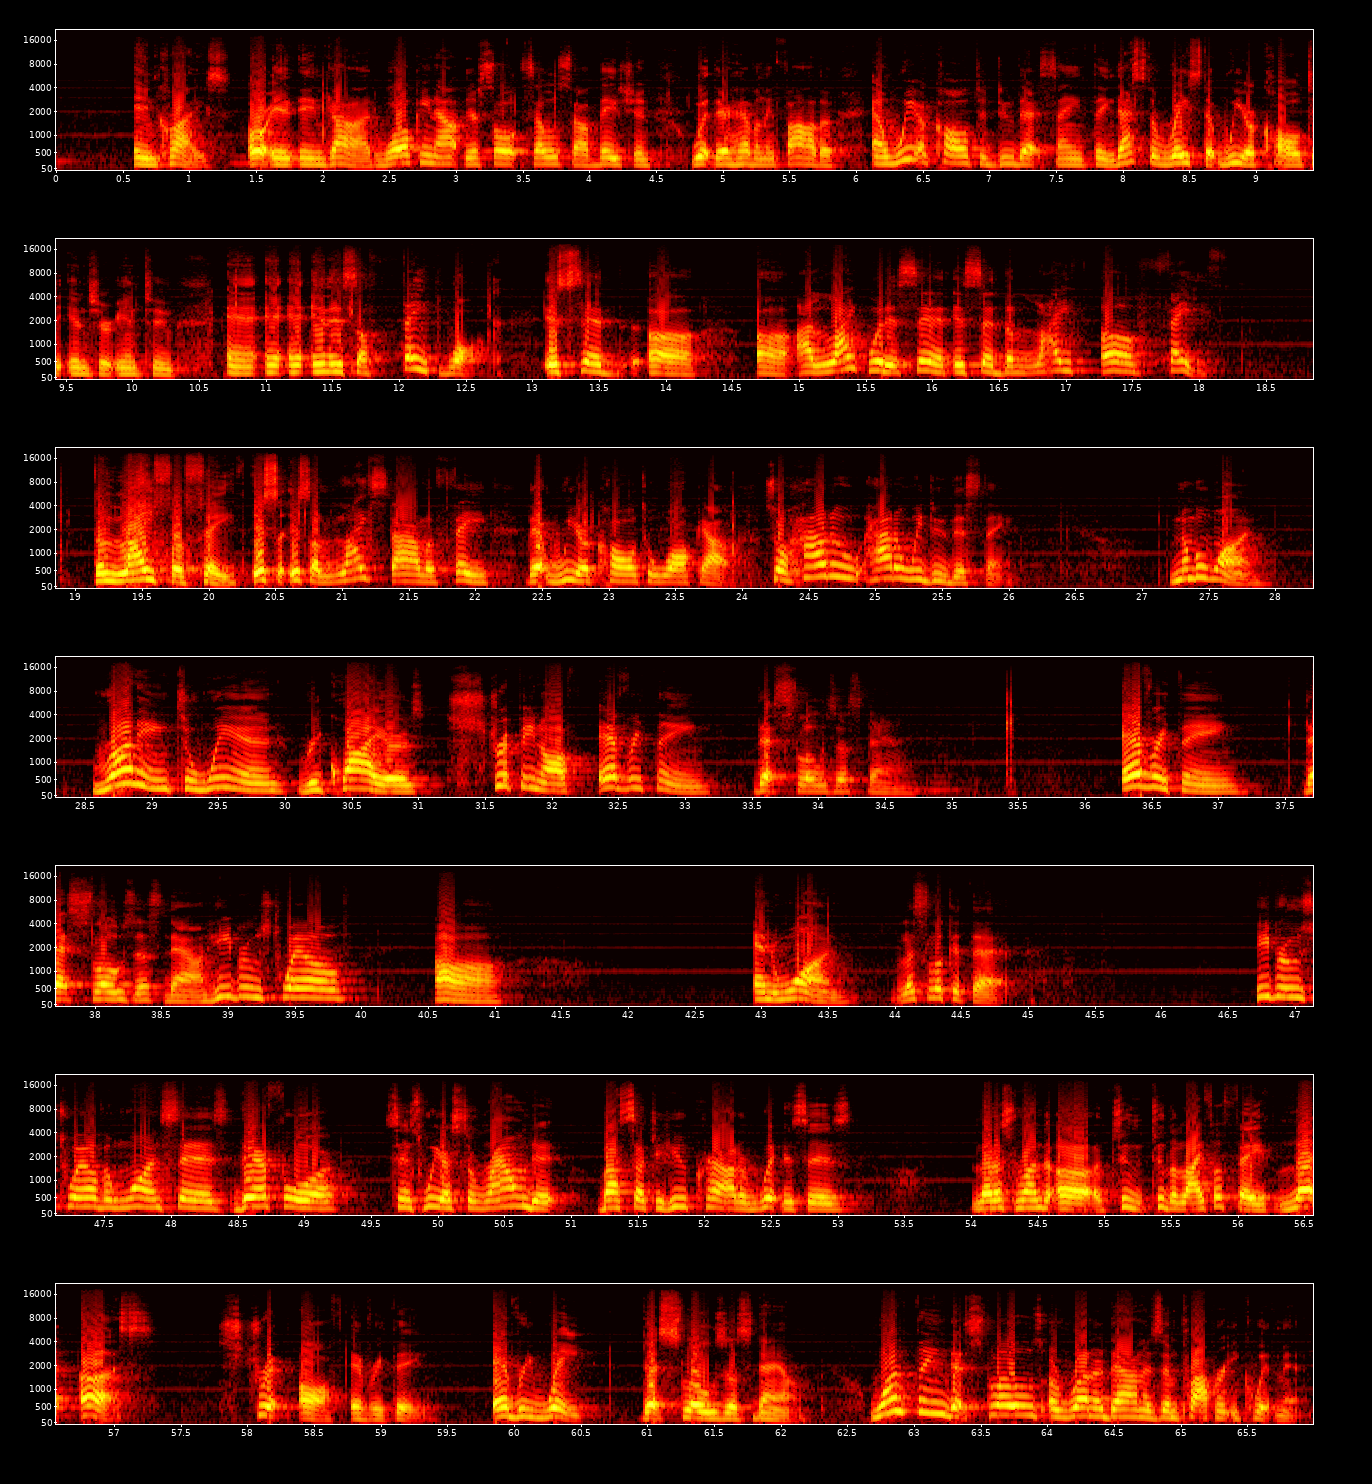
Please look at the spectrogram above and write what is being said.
in Christ or in, in God, walking out their soul, soul salvation with their Heavenly Father. And we are called to do that same thing. That's the race that we are called to enter into. And, and, and it's a faith walk. It said, uh, uh, I like what it said. It said the life of faith. The life of faith. It's a, it's a lifestyle of faith that we are called to walk out. So, how do, how do we do this thing? Number one, Running to win requires stripping off everything that slows us down. Everything that slows us down. Hebrews 12 uh, and 1. Let's look at that. Hebrews 12 and 1 says, Therefore, since we are surrounded by such a huge crowd of witnesses, let us run uh, to, to the life of faith. Let us strip off everything, every weight that slows us down. One thing that slows a runner down is improper equipment.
